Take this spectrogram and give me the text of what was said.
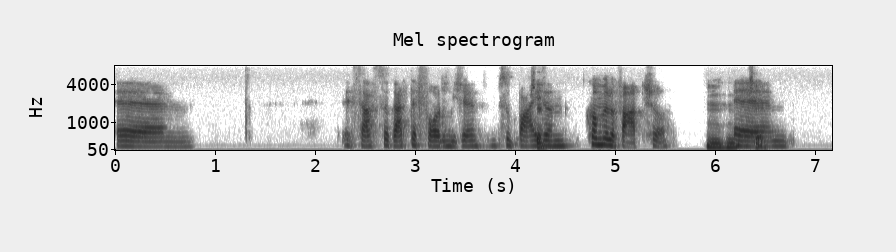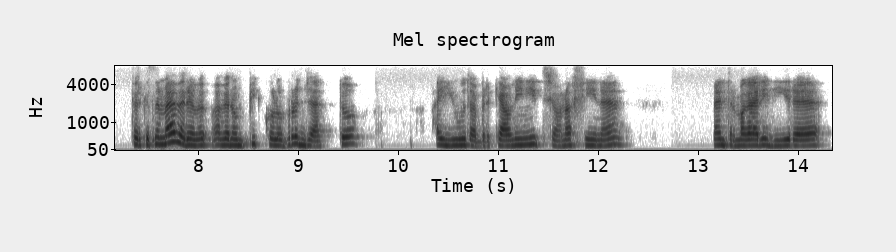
Eh, sasso, carta e forbice su Python, sì. come lo faccio? Mm-hmm, eh, sì. Perché secondo me avere, avere, un piccolo progetto aiuta perché ha un inizio e una fine, mentre magari dire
